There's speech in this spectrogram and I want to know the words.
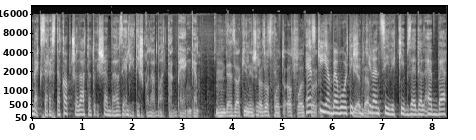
megszerezte kapcsolatot, és ebbe az elitiskolába adtak be engem. Mhm, de ez a kilincs az ott volt, ott volt. Ez Kijevben volt, és Kijevben. én kilenc évig képzeld el ebbe,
